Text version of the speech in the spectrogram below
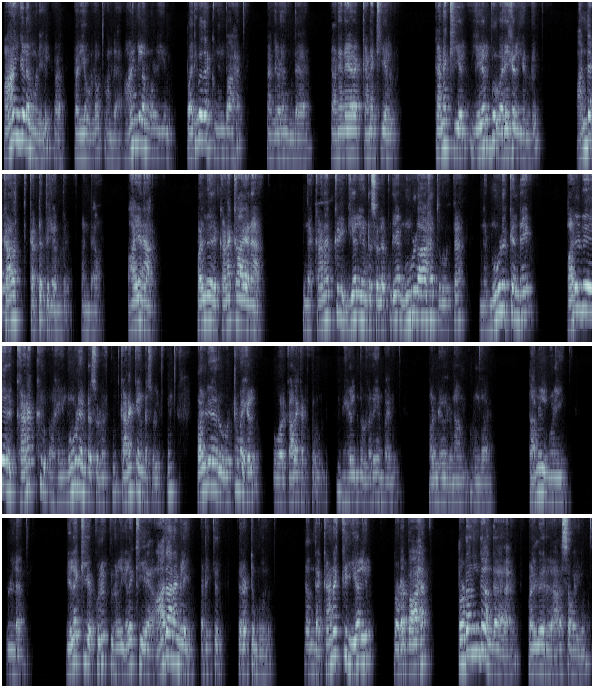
ஆங்கில மொழியில் பதிய உள்ளோம். அந்த ஆங்கில மொழியில் பதிவதற்கு முன்பாக தங்களிடம் இந்த கணநேர கணக்கியல் கணக்கியல் இயல்பு வரிகள் என்று அந்த கால கட்டத்திலிருந்து அந்த ஆயனார் பல்வேறு கணக்காயனார் இந்த கணக்கு இயல் என்று சொல்லக்கூடிய நூலாக தொகுத்த இந்த நூலுக்கென்றே பல்வேறு கணக்கு வகை நூல் என்ற சொல்லிற்கும் கணக்கு என்ற சொல்லிற்கும் பல்வேறு ஒற்றுமைகள் ஒவ்வொரு காலகட்டத்தில் நிகழ்ந்துள்ளது என்பதை பல்வேறு நாம் அந்த தமிழ் மொழி உள்ள இலக்கிய குறிப்புகள் இலக்கிய ஆதாரங்களை படித்து திரட்டும் போது அந்த கணக்கு இயலில் தொடர்பாக தொடர்ந்து அந்த பல்வேறு அரசவையும்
